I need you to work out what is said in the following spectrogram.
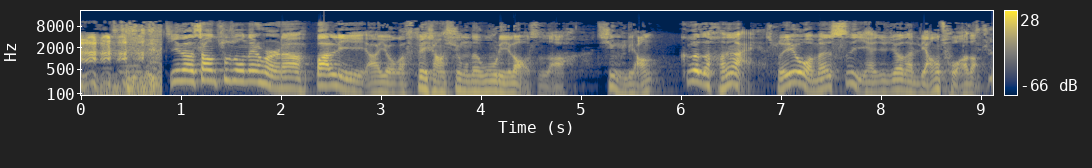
记得上初中那会儿呢，班里啊有个非常凶的物理老师啊，姓梁，个子很矮，所以我们私底下就叫他梁矬子。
